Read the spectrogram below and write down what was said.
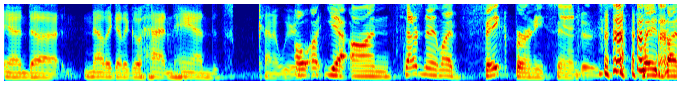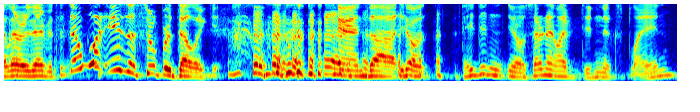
And uh, now they got to go hat in hand. It's kind of weird. Oh uh, yeah, on Saturday Night Live, fake Bernie Sanders, played by Larry David, said, "Now what is a super delegate?" and uh, you know they didn't. You know Saturday Night Live didn't explain,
